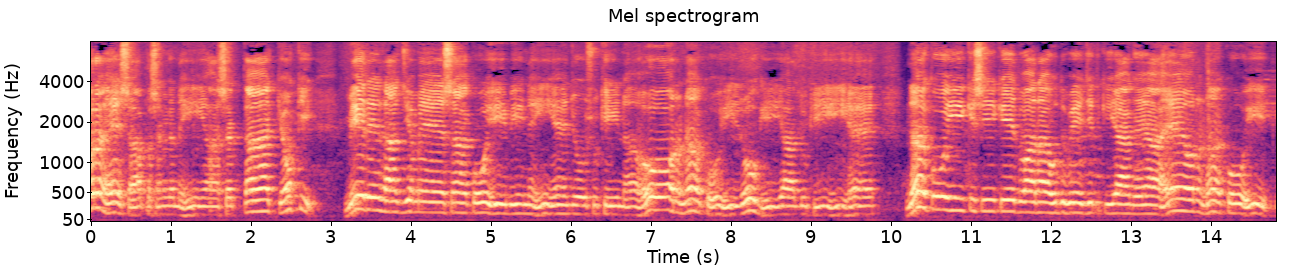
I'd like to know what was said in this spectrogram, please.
पर ऐसा प्रसंग नहीं आ सकता, क्योंकि मेरे राज्य में ऐसा कोई भी नहीं है जो सुखी न हो और न कोई रोगी या दुखी है। न कोई किसी के द्वारा उद्वेजित किया गया है और न कोई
